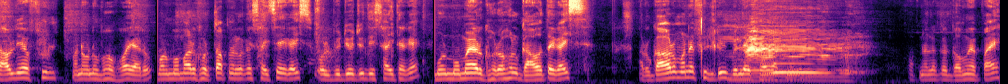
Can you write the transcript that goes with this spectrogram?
গাঁৱলীয়া ফিল মানে অনুভৱ হয় আৰু। মোৰ মমাৰ ঘৰটো আপোনালোকে চাইছে গাইছ অল ভিডিঅ' যদি চাই থাকে। মোৰ মমাৰ ঘৰ হ'ল গাঁৱতে গাইছ আৰু গাঁৱৰ মানে ফিলটোৱে বেলেগ হয়। আপোনালোকে গমে পায়।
